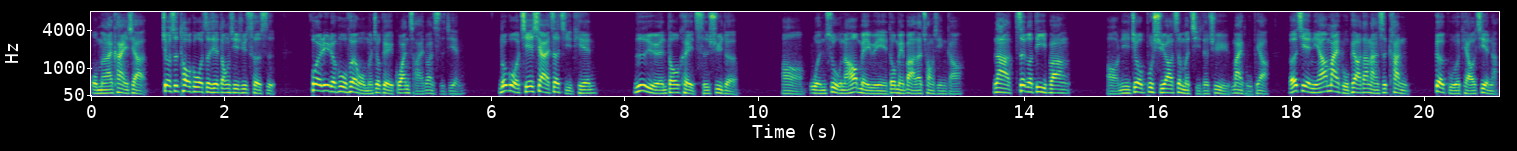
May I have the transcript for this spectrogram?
我们来看一下，就是透过这些东西去测试汇率的部分，我们就可以观察一段时间。如果接下来这几天日元都可以持续的哦稳住，然后美元也都没办法再创新高，那这个地方哦你就不需要这么急的去卖股票，而且你要卖股票，当然是看个股的条件啦。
